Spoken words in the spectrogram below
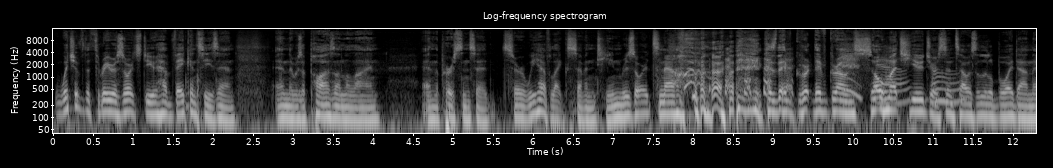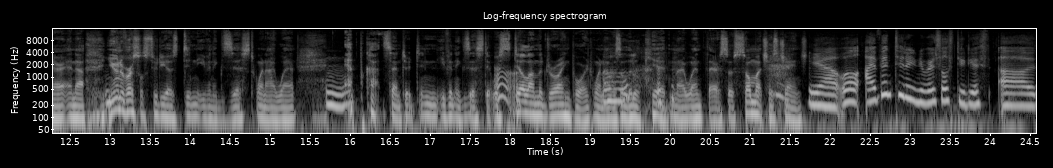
which of the three resorts do you have vacancies in?" And there was a pause on the line. And the person said, "Sir, we have like 17 resorts now because they've gr- they've grown so Yeah. much huger since I was a little boy down there. And uh, Universal Studios didn't even exist when I went. Epcot Center didn't even exist. It was still on the drawing board when I was a little kid and I went there. So so much has changed. Yeah, well, I've been to the Universal Studios uh,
